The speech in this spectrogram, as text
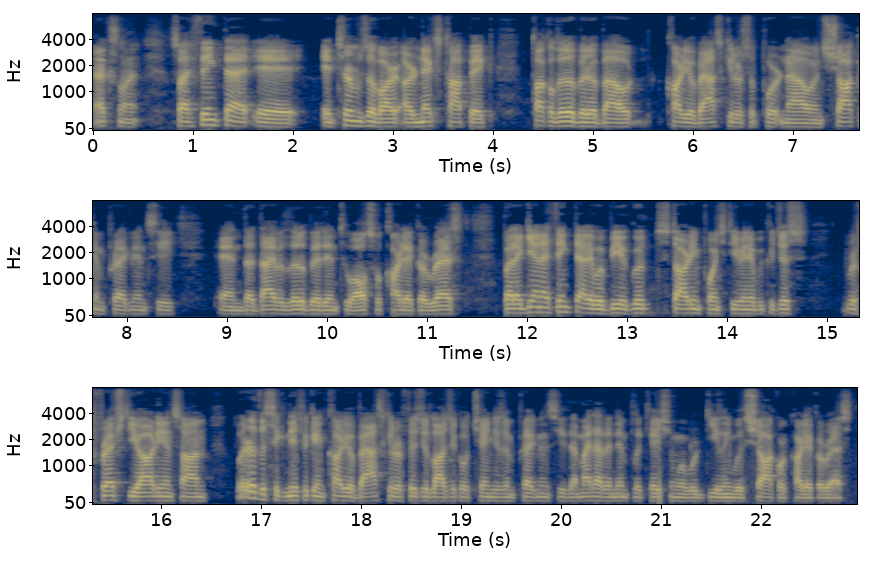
Excellent. So I think that uh, in terms of our, our next topic, talk a little bit about cardiovascular support now and shock in pregnancy and uh, dive a little bit into also cardiac arrest. But again, I think that it would be a good starting point, Stephen, if we could just refresh the audience on what are the significant cardiovascular physiological changes in pregnancy that might have an implication when we're dealing with shock or cardiac arrest.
